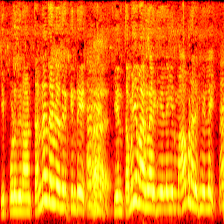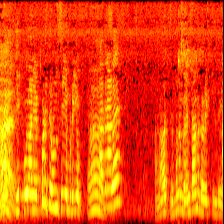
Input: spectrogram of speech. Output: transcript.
இப்பொழுது நான் தன்னந்தனில் வந்திருக்கின்றேன் என் தமையமார்கள் அருகில் இல்லை என் மாமன் அருகில் இல்லை. இப்போ நான் எப்படி திருமணம் செய்ய முடியும்? அதனால? ஆனால் திருமணம் வேண்டாம் என்று வைக்கின்றேன்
